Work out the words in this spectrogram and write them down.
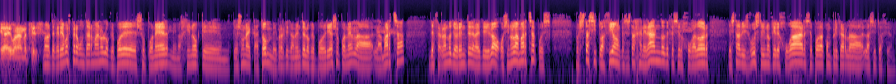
¿Qué hay? Buenas noches. Bueno, te queríamos preguntar, Manu, lo que puede suponer, me imagino que, es una hecatombe prácticamente, lo que podría suponer la, la marcha de Fernando Llorente del Atlético de Bilbao. O si no la marcha, pues pues esta situación que se está generando de que si el jugador está a disgusto y no quiere jugar, se pueda complicar la, la situación.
